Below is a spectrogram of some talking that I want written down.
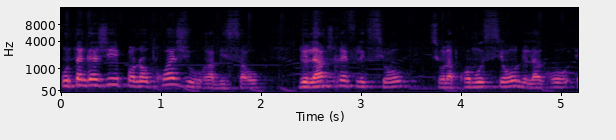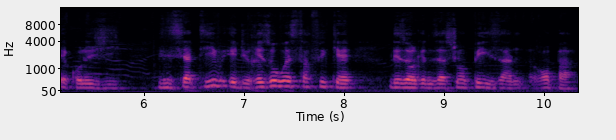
ont engagé pendant trois jours à Bissau de larges réflexions sur la promotion de l'agroécologie. L'initiative est du réseau ouest-africain des organisations paysannes ROPA.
